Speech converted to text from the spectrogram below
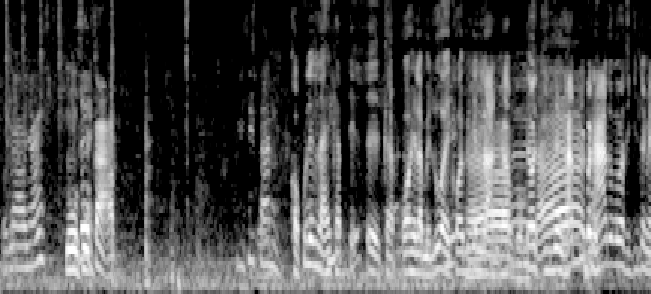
พวกเรายังนูซูก้าครับ ดิซิตันขอบคุณเล่นไลฟ์ครับเด้อเออครับขอให้เราไม่รวยขอให้มีเงินล้านครับแต่ว่ากินยังครับมีปัญหาตรงว่าสิกินจังไหน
